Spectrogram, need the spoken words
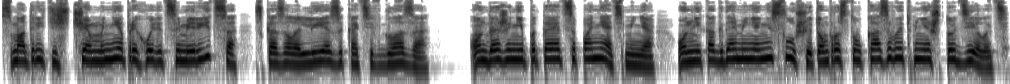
«Смотрите, с чем мне приходится мириться», — сказала Лия, закатив глаза. «Он даже не пытается понять меня, он никогда меня не слушает, он просто указывает мне, что делать».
